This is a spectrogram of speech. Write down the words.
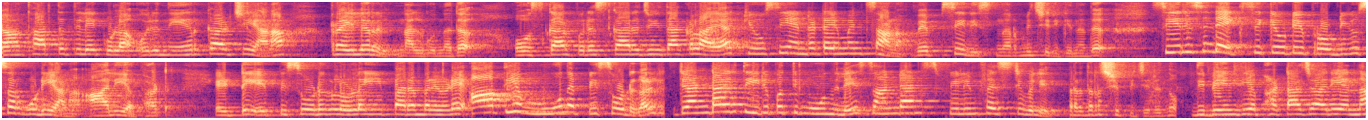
യാഥാർത്ഥ്യത്തിലേക്കുള്ള ഒരു നേർക്കാഴ്ചയാണ് ട്രെയിലറിൽ നൽകുന്നത്. ഓസ്കാർ പുരസ്കാര ജേതാക്കളായ ക്യൂസി എന്റർടൈൻമെന്റ്സ് ആണ് വെബ് സീരീസ് നിർമ്മിച്ചിരിക്കുന്നത്. സീരീസിന്റെ എക്സിക്യൂട്ടീവ് പ്രൊഡ്യൂസർ കൂടിയാണ് ആലിയ ഭട്ട്. എട്ട് എപ്പിസോഡുകളുള്ള ഈ പരമ്പരയുടെ ആദ്യ മൂന്ന് എപ്പിസോഡുകൾ രണ്ടായിരത്തി ഇരുപത്തി മൂന്നിലെ സൺഡാൻസ് ഫിലിം ഫെസ്റ്റിവലിൽ പ്രദർശിപ്പിച്ചിരുന്നു. ദിബേന്ദ്രിയ ഭട്ടാചാര്യ എന്ന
